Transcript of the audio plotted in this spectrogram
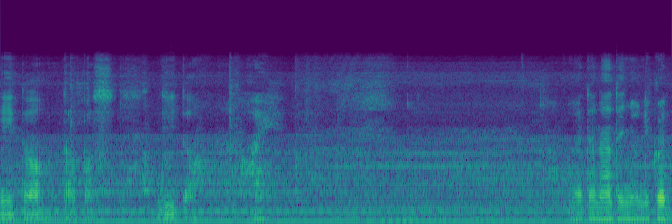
dito tapos dito. Okay. Pakita natin yung likod.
